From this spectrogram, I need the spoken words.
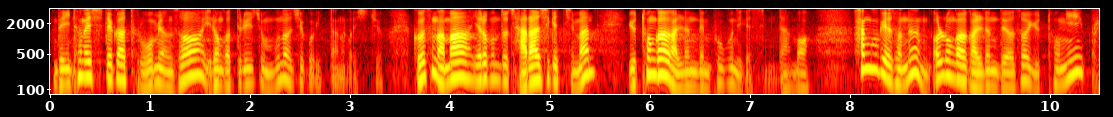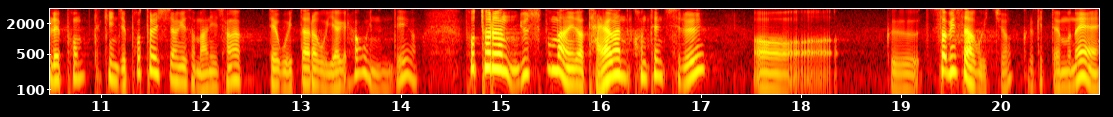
근데 인터넷 시대가 들어오면서 이런 것들이 좀 무너지고 있다는 것이죠. 그것은 아마 여러분도 잘 아시겠지만 유통과 관련된 부분이겠습니다. 뭐 한국에서는 언론과 관련되어서 유통이 플랫폼 특히 이제 포털 시장에서 많이 장악되고 있다라고 이야기를 하고 있는데요. 포털은 뉴스뿐만 아니라 다양한 콘텐츠를 어, 그 서비스하고 있죠. 그렇기 때문에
